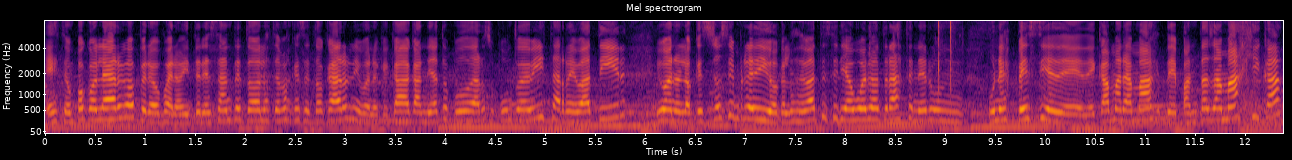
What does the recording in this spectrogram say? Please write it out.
este, un poco largo, pero bueno, interesante todos los temas que se tocaron y bueno, que cada candidato pudo dar su punto de vista, rebatir. Y bueno, lo que yo siempre digo, que en los debates sería bueno atrás tener una especie de, de cámara, más, de pantalla mágica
